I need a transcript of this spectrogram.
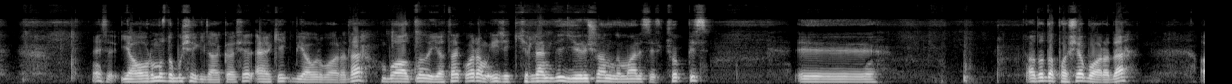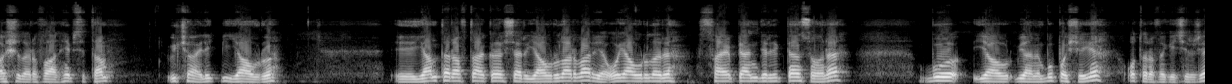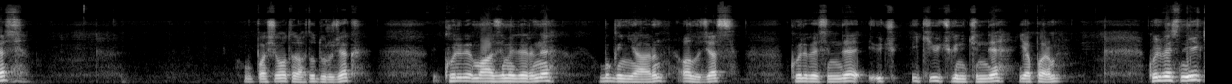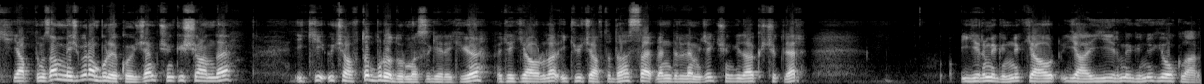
Neyse yavrumuz da bu şekilde arkadaşlar. Erkek bir yavru bu arada. Bu altında da yatak var ama iyice kirlendi. Yeri şu anda maalesef çok pis. Ee, adı da Paşa bu arada. Aşıları falan hepsi tam. 3 aylık bir yavru. Ee, yan tarafta arkadaşlar yavrular var ya o yavruları sahiplendirdikten sonra bu yavru yani bu paşayı o tarafa geçireceğiz. Bu paşa o tarafta duracak. Kulübe malzemelerini bugün yarın alacağız. Kulübesinde 2-3 gün içinde yaparım. Kulübesini ilk yaptığım zaman mecburen buraya koyacağım. Çünkü şu anda 2-3 hafta burada durması gerekiyor. Öteki yavrular 2-3 hafta daha sahiplendirilemeyecek. Çünkü daha küçükler. 20 günlük yavru, ya 20 günlük yoklar.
